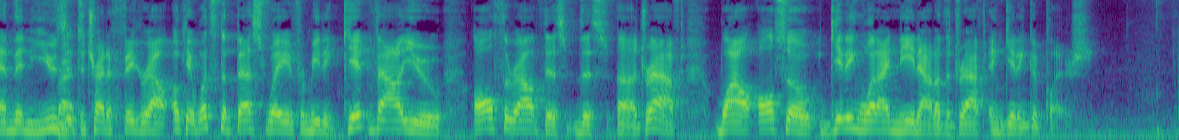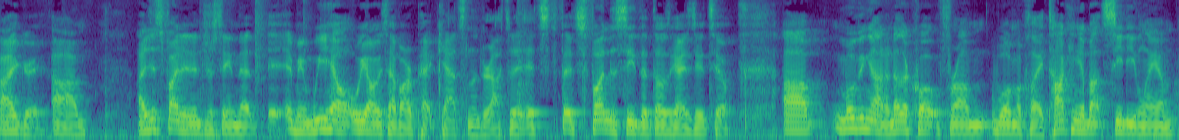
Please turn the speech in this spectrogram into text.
and then use Right. it to try to figure out okay what's the best way for me to get value all throughout this this uh, draft while also getting what I need out of the draft and getting good players. I agree. Um, I just find it interesting that I mean we we always have our pet cats in the draft. It's it's fun to see that those guys do too. Uh, moving on, another quote from Will McClay talking about CeeDee Lamb.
